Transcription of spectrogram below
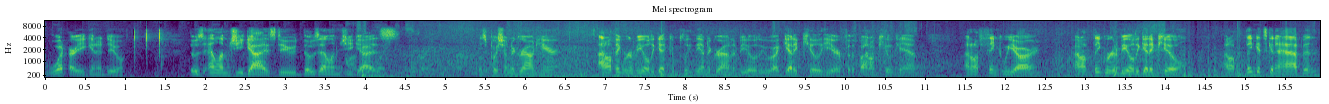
What are you going to do? Those LMG guys, dude. Those LMG guys. Let's push underground here. I don't think we're going to be able to get completely underground and be able to uh, get a kill here for the final kill cam. I don't think we are. I don't think we're going to be able to get a kill. I don't think it's going to happen.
